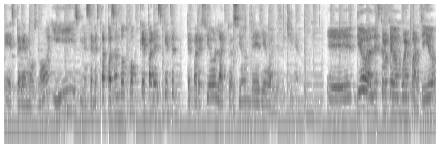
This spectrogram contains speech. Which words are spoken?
esperemos, ¿no? Y me, se me está pasando con qué, parece, qué te, pareció la actuación de Diego Valdés, el chileno. Eh, Valdés creo que da un buen partido,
